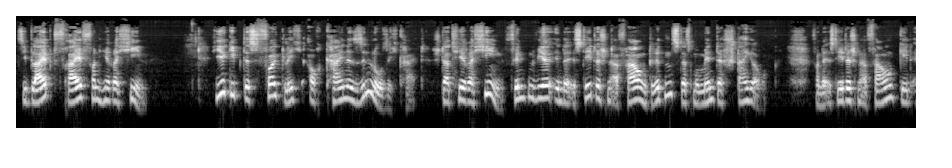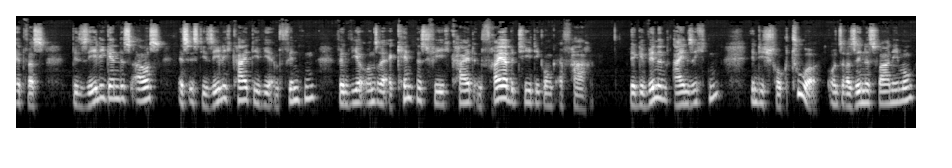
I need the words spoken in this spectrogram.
Sie bleibt frei von Hierarchien. Hier gibt es folglich auch keine Sinnlosigkeit. Statt Hierarchien finden wir in der ästhetischen Erfahrung drittens das Moment der Steigerung. Von der ästhetischen Erfahrung geht etwas Beseligendes aus, es ist die Seligkeit, die wir empfinden, wenn wir unsere Erkenntnisfähigkeit in freier Betätigung erfahren. Wir gewinnen Einsichten in die Struktur unserer Sinneswahrnehmung,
